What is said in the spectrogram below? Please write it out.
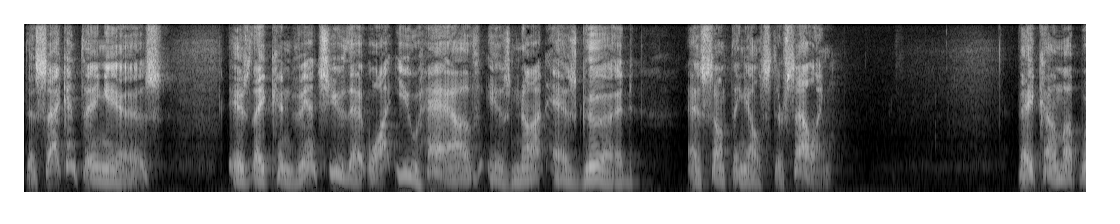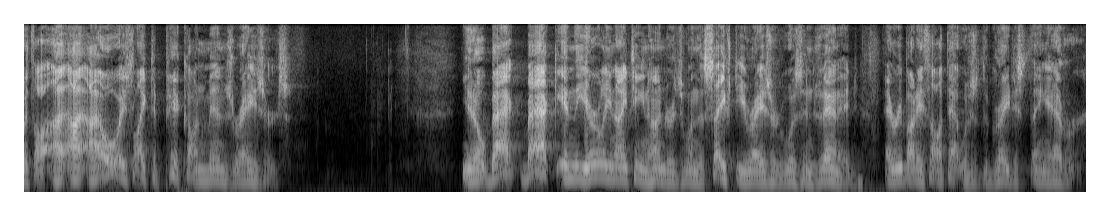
The second thing is, is they convince you that what you have is not as good as something else they're selling. They come up with, I, I always like to pick on men's razors. You know, back back in the early 1900s when the safety razor was invented, everybody thought that was the greatest thing ever.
